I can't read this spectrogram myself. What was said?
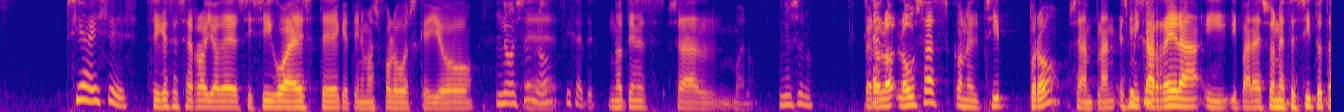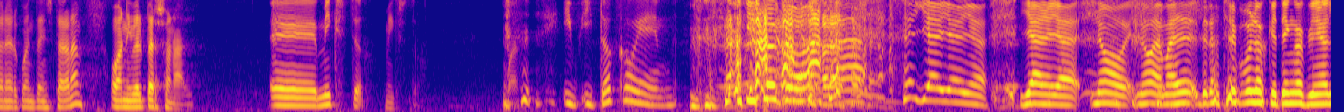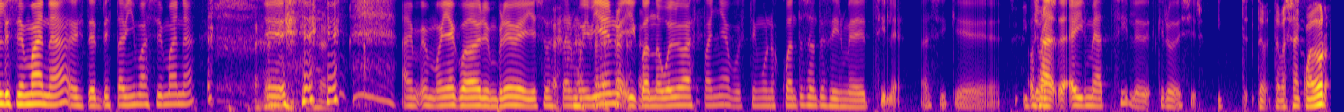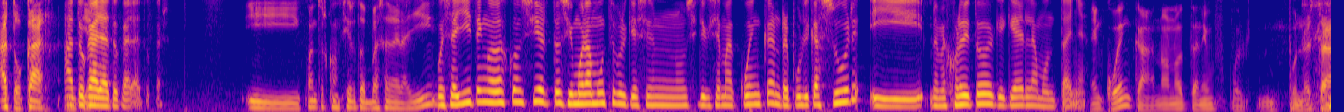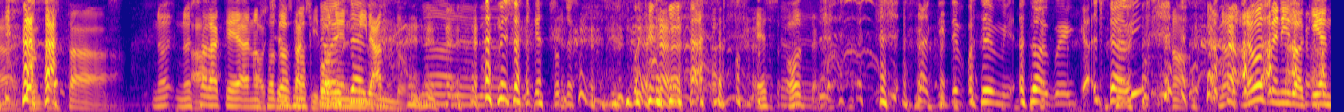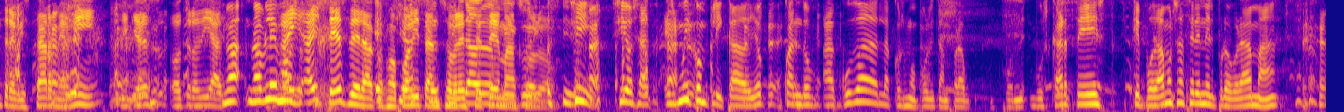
Sí, a veces. ¿Sigues ese rollo de si sigo a este que tiene más followers que yo? No, eso no, Eh, fíjate. No tienes, o sea, el- bueno. No, eso no. Pero lo, lo usas con el chip Pro, o sea, en plan, es mi carrera y, y para eso necesito tener cuenta Instagram o a nivel personal, Eh, mixto. mixto. Y, y toco en... y toco. ya, ya, ya. Ya, ya. No, no, además de, de los tres bolos que tengo al final de semana, este, de esta misma semana, eh, me voy a Ecuador en breve y eso va a estar muy bien. Y cuando vuelva a España, pues tengo unos cuantos antes de irme de Chile. Así que. ¿Y O sea, a irme a Chile, quiero decir. Te, te- te vas a Ecuador a tocar. A tocar, a tocar, a tocar. ¿Y cuántos conciertos vas a dar allí? Pues allí tengo dos conciertos y mola mucho porque es en un sitio que se llama Cuenca, en República Sur, y lo mejor de todo es que queda en la montaña. En Cuenca, no, no tenemos. Pues, pues no está. Cuenca está No, no es A- a la que a nosotros 80 nos ponen mirando. No, no, no. No es a la que nosotros- Es otra. A ti te ponen mirando a Cuenca, Xavi. No, no, no hemos venido aquí a entrevistarme a mí. Si quieres, otro día. No, no hablemos. Hay, hay test de la Cosmopolitan sobre este tema solo. Sí, sí, o sea, es muy complicado. Yo cuando acudo a la Cosmopolitan para buscar test que podamos hacer en el programa,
